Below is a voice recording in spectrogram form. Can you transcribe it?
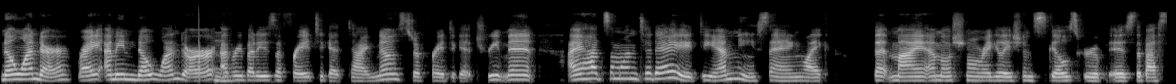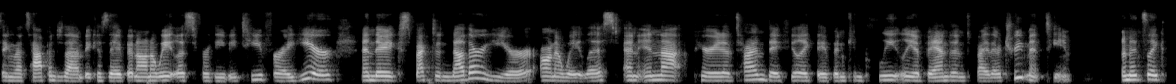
No wonder, right? I mean, no wonder mm. everybody's afraid to get diagnosed, afraid to get treatment. I had someone today DM me saying, like, that my emotional regulation skills group is the best thing that's happened to them because they've been on a wait list for DBT for a year and they expect another year on a wait list. And in that period of time, they feel like they've been completely abandoned by their treatment team. And it's like,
